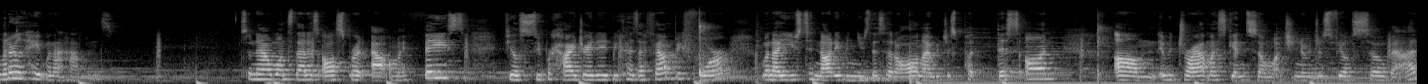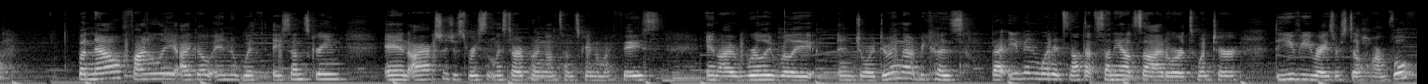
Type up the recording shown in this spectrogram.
Literally hate when that happens. So now once that is all spread out on my face, feels super hydrated because I found before when I used to not even use this at all and I would just put this on, um, it would dry out my skin so much and it would just feel so bad. But now finally I go in with a sunscreen and I actually just recently started putting on sunscreen on my face and I really really enjoy doing that because that even when it's not that sunny outside or it's winter the UV rays are still harmful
